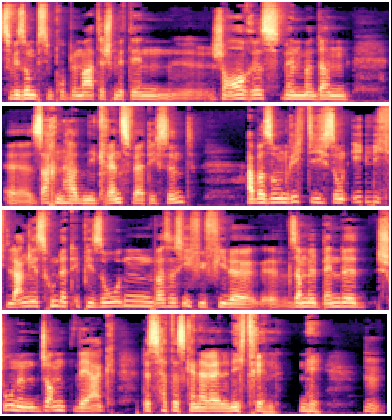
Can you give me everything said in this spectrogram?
Sowieso ein bisschen problematisch mit den äh, Genres, wenn man dann äh, Sachen hat, die grenzwertig sind. Aber so ein richtig, so ein ewig langes 100 Episoden, was weiß ich, wie viele äh, Sammelbände, Shonen Jump Werk, das hat das generell nicht drin. Nee. Hm.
